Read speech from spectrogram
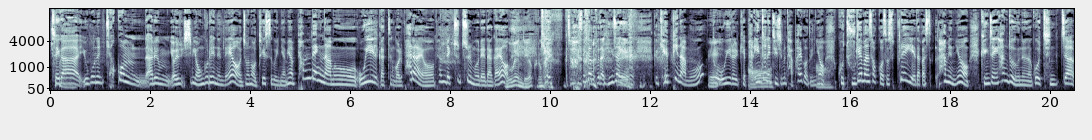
제가 요거는 조금 나름 열심히 연구를 했는데요. 저는 어떻게 쓰고 있냐면 편백나무 오일 같은 걸 팔아요. 편백 추출물에다가요. 의외인데요, 그런 거. 개- 저 생각보다 굉장히 네. 그 계피나무 예. 또 오일을 이렇게 팔- 어. 인터넷 뒤지면 다 팔거든요. 어. 그두 개만 섞어서 스프레이에다가 쓰- 하면요, 굉장히 향도 은은하고 진짜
